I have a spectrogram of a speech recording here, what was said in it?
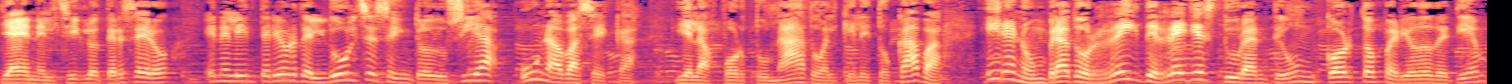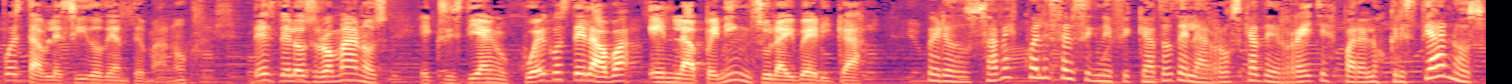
Ya en el siglo III, en el interior del dulce se introducía una haba seca y el afortunado al que le tocaba era nombrado rey de reyes durante un corto periodo de tiempo establecido de antemano. Desde los romanos existían juegos de lava en la península ibérica. Pero ¿sabes cuál es el significado de la rosca de reyes para los cristianos?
